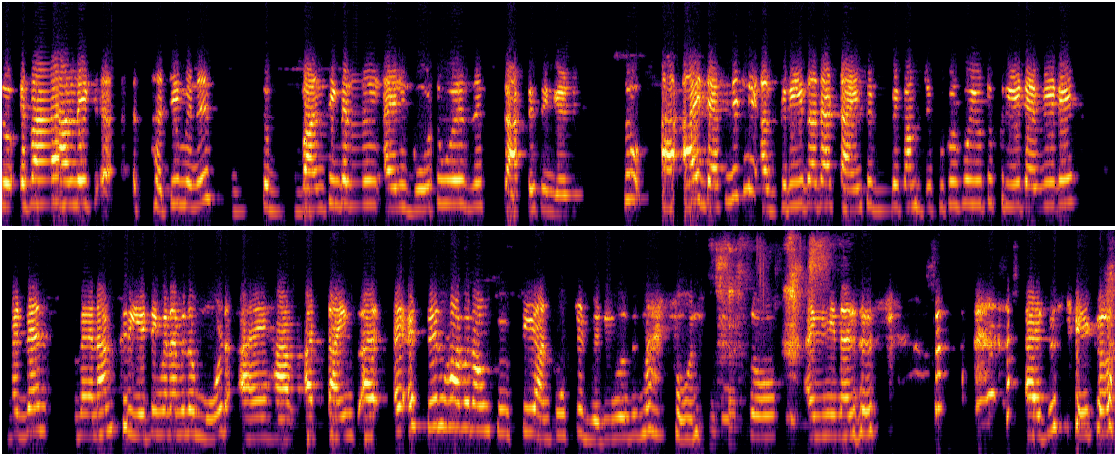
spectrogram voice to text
So if I have like uh, 30 minutes, the one thing that I'll, go to is just practicing it. So I, I definitely agree that at times it becomes difficult for you to create every day. But then when I'm creating, when I'm in a mode, I have at times I, I, I still have around 50 unposted videos in my phone. So I mean I'll just I just take a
